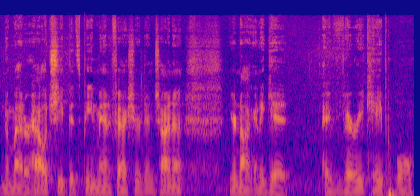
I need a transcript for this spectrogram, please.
no matter how cheap it's being manufactured in China, you're not going to get a very capable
